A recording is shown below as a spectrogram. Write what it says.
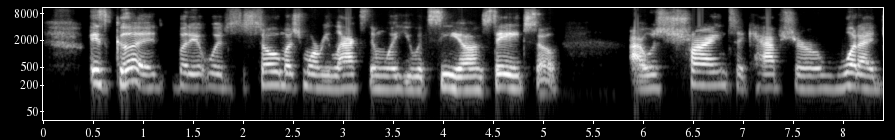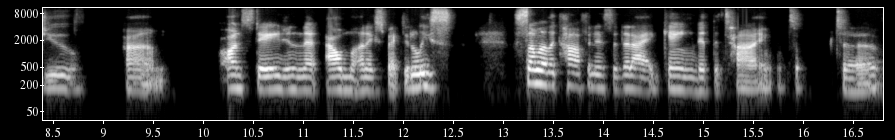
is good but it was so much more relaxed than what you would see on stage. So i was trying to capture what i do um, on stage in that album unexpected at least some of the confidence that, i gained at the time to to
